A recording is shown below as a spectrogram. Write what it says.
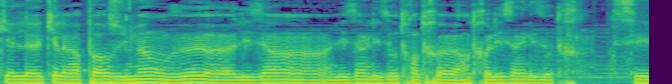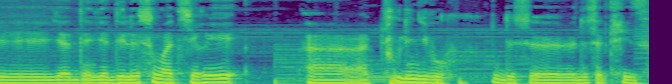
quel quels rapports humains on veut les uns les uns les autres entre entre les uns et les autres? Il y, a des leçons à tirer à, tous les niveaux de cette crise.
